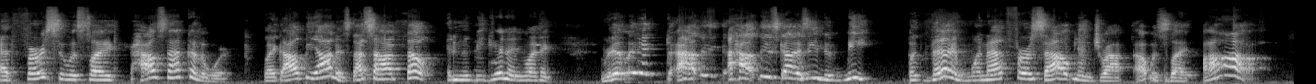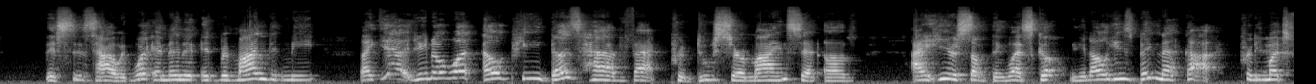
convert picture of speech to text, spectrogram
At first, it was like, how's that gonna work? Like, I'll be honest, that's how I felt in the beginning. Like, really? How, did- how these guys even meet? But then, when that first album dropped, I was like, ah, this is how it worked. And then it, it reminded me, like, yeah, you know what? El-P does have that producer mindset of, I hear something, let's go. You know, he's been that guy pretty much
